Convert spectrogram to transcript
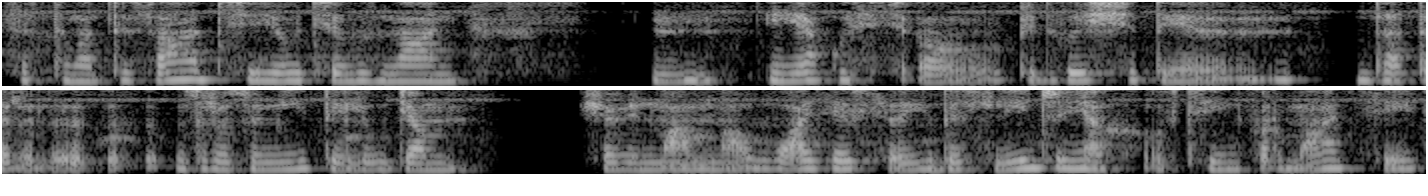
систематизацію цих знань. І якось е, підвищити, дати е, зрозуміти людям, що він мав на увазі в своїх дослідженнях в цій інформації.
